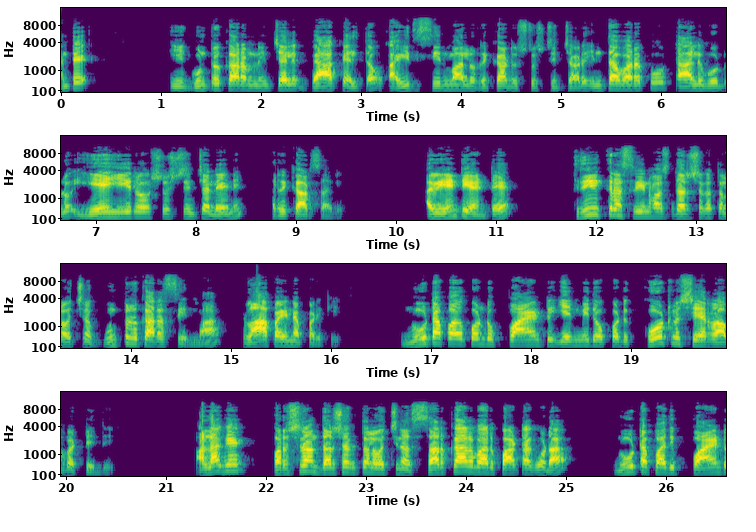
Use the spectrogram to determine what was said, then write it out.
అంటే ఈ గుంటూరుకారం నుంచి వెళ్ళి బ్యాక్ వెళ్తే ఒక ఐదు సినిమాలు రికార్డు సృష్టించాడు. ఇంతవరకు టాలీవుడ్లో ఏ హీరో సృష్టించలేని రికార్డ్స్ అవి. అవి ఏంటి అంటే త్రివిక్రమ్ శ్రీనివాస్ దర్శకత్వంలో వచ్చిన గుంటూరుకార సినిమా ఫ్లాప్ అయినప్పటికీ నూట పదకొండు పాయింట్ ఎనిమిది ఒకటి కోట్ల షేర్ రాబట్టింది. అలాగే పరశురామ్ దర్శకత్వంలో వచ్చిన సర్కార్ వారి పాట కూడా నూట పది పాయింట్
